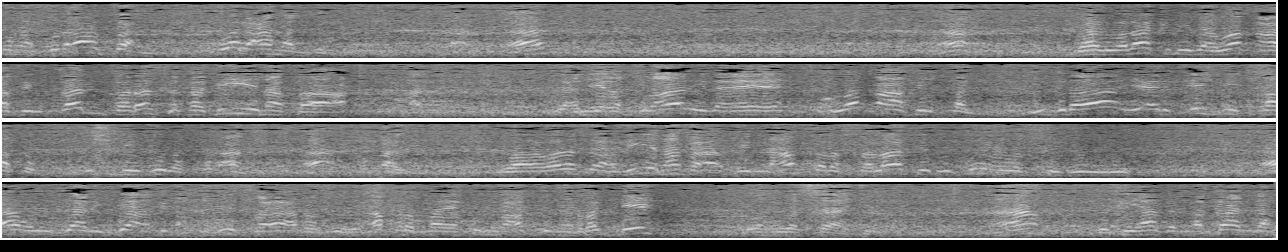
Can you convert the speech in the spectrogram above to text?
القرآن فهم. والعمل به. ها؟ ها؟ قال ولكن إذا وقع في القلب فرسخ فيه نفع. يعني القرآن إذا إيه؟ وقع في القلب. يقرأ يعرف إيش بيتخاطب إيش بيقول القرآن. ها؟ ورسخ فيه نفع. فان أفضل الصلاة الركوع والسجود. ها ولذلك جاء في الحديث صحيح الرسول أقرب ما يكون العبد من ربه وهو ساجد. ها؟ وفي هذا المكان له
